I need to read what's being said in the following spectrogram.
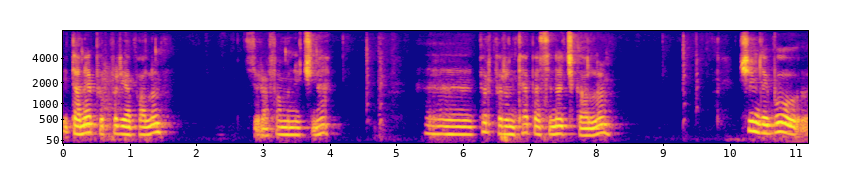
Bir tane pırpır yapalım. Zürafamın içine. Ee, pırpırın tepesine çıkalım. Şimdi bu e,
